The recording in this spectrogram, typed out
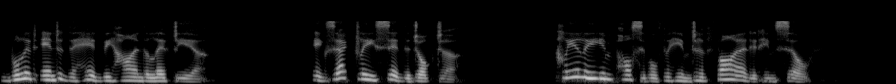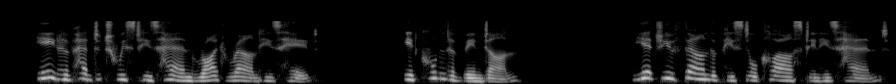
Bullet entered the head behind the left ear. Exactly, said the doctor. Clearly impossible for him to have fired it himself. He'd have had to twist his hand right round his head. It couldn't have been done. Yet you found the pistol clasped in his hand.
